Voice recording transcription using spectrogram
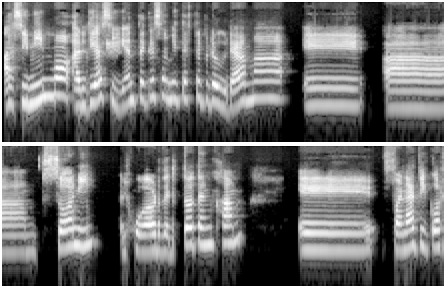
asimismo, al día siguiente que se emite este programa, eh, a Sony, el jugador del Tottenham, eh, fanáticos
